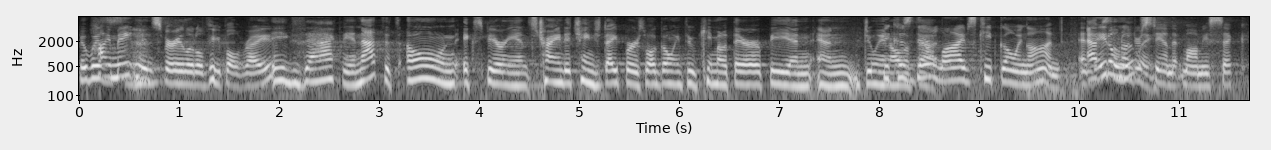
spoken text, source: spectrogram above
it was high maintenance, very little people, right? Exactly, and that's its own experience trying to change diapers while going through chemotherapy and, and doing because their that. lives keep going on, and Absolutely. they don't understand that mommy's sick.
